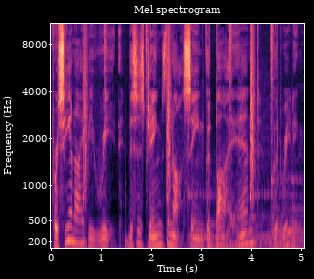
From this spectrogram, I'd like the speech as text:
For CNIB Read, this is James DeNoss saying goodbye and good reading.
